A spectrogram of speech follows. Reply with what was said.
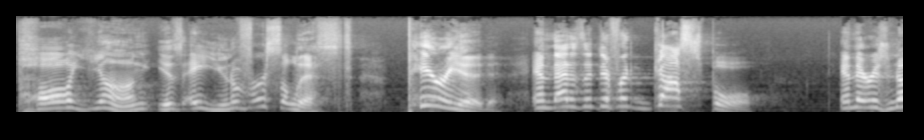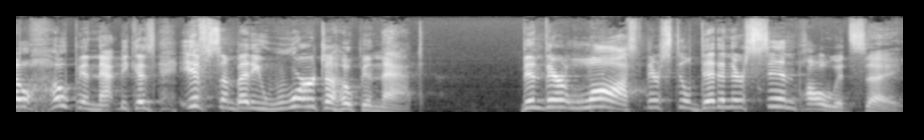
Paul Young is a universalist, period. And that is a different gospel. And there is no hope in that because if somebody were to hope in that, then they're lost. They're still dead in their sin, Paul would say.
